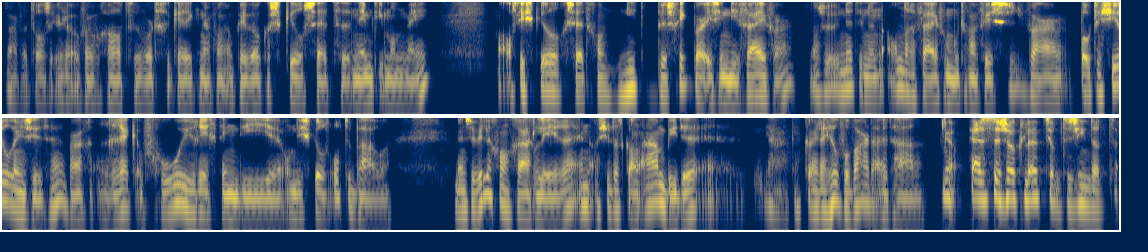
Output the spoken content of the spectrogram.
waar we het al eens eerder over hebben gehad, wordt gekeken naar van oké, welke skillset uh, neemt iemand mee? Maar als die skillset gewoon niet beschikbaar is in die vijver, dan zul je net in een andere vijver moeten gaan vissen waar potentieel in zit. Hè? Waar rek of groei richting die, om die skills op te bouwen. Mensen willen gewoon graag leren. En als je dat kan aanbieden, eh, ja, kan je daar heel veel waarde uit halen. Ja, ja het is dus ook leuk om te zien dat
